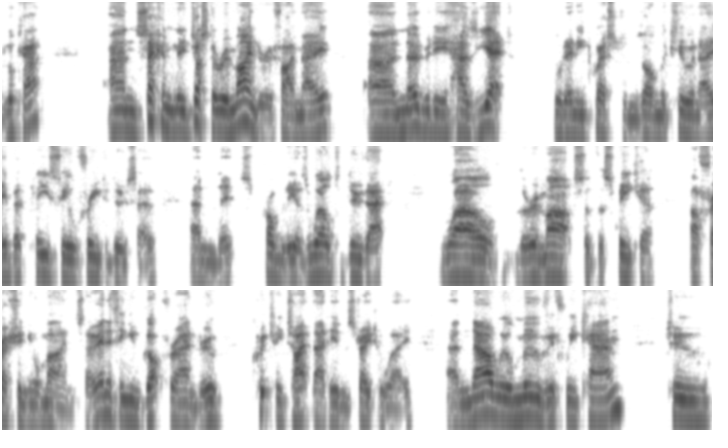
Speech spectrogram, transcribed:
look at. And secondly, just a reminder, if I may, uh, nobody has yet put any questions on the Q&A, but please feel free to do so. And it's probably as well to do that while the remarks of the speaker are fresh in your mind. So anything you've got for Andrew, quickly type that in straight away. And now we'll move, if we can, to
